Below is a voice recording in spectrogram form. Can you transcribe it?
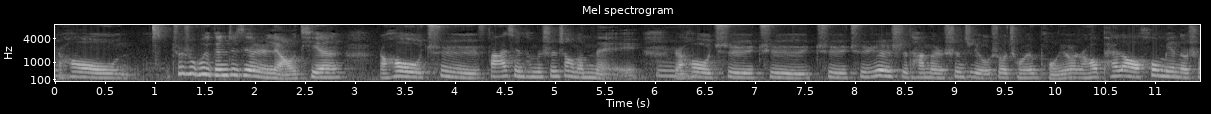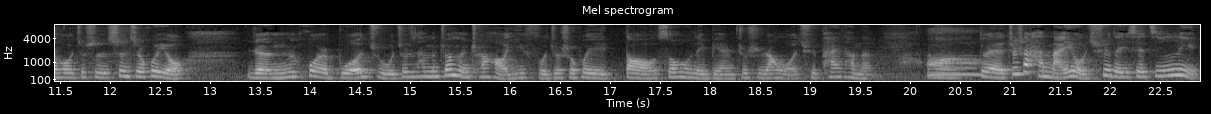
然后就是会跟这些人聊天，然后去发现他们身上的美，然后去去去去认识他们，甚至有时候成为朋友。然后拍到后面的时候，就是甚至会有人或者博主，就是他们专门穿好衣服，就是会到 SOHO 那边，就是让我去拍他们。啊，对，就是还蛮有趣的一些经历，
